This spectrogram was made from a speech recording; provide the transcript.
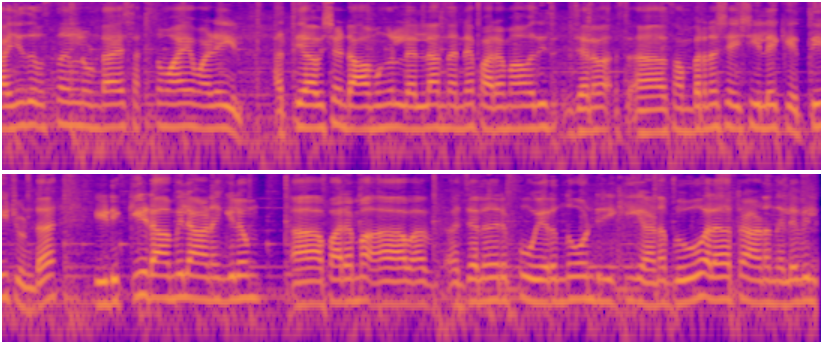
കഴിഞ്ഞ ദിവസങ്ങളിൽ ഉണ്ടായ ശക്തമായ മഴയിൽ അത്യാവശ്യം ഡാമുകളിലെല്ലാം തന്നെ പരമാവധി ജല സംഭരണ ശേഷിയിലേക്ക് എത്തിയിട്ടുണ്ട്. ഇടുക്കി ഡാമിലാണെങ്കിലും പരമ ജലനിരപ്പ് ഉയർന്നുകൊണ്ടിരിക്കുകയാണ്. ബ്ലൂ അലർട്ടാണ് നിലവിൽ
